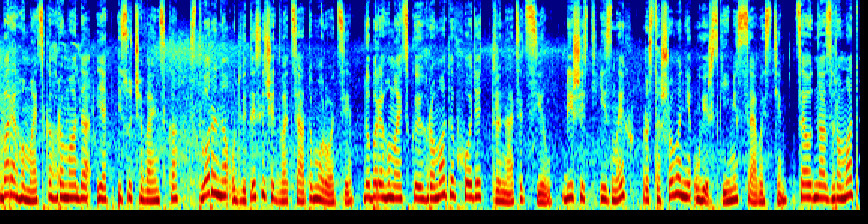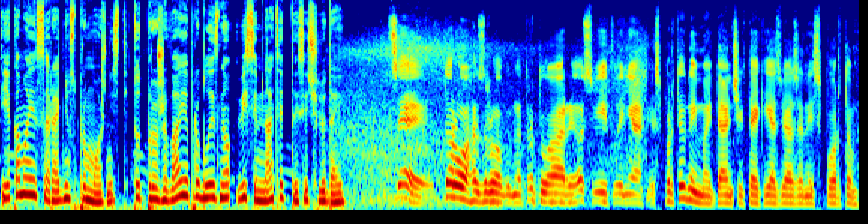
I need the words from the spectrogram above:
Берегомецька громада, як і Сучевенська, створена у 2020 році. До Берегомецької громади входять 13 сіл. Більшість із них розташовані у гірській місцевості. Це одна з громад, яка має середню спроможність. Тут проживає приблизно 18 тисяч людей. Це дорога зроблена, тротуари, освітлення, спортивний майданчик, так як я зв'язаний з спортом.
